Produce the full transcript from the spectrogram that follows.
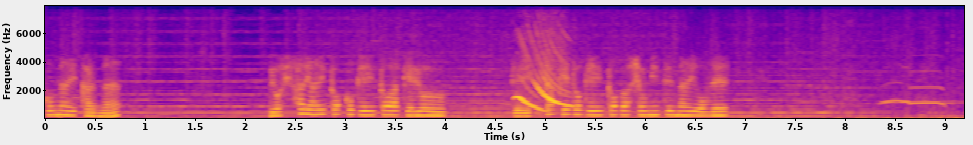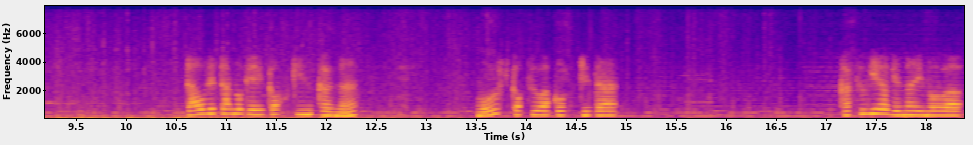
来ないかな？よし早いとこゲート開けよう。って言ったけどゲート場所見てない俺。倒れたのゲート付近かな？もう一つはこっちだ。担ぎ上げないのは、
